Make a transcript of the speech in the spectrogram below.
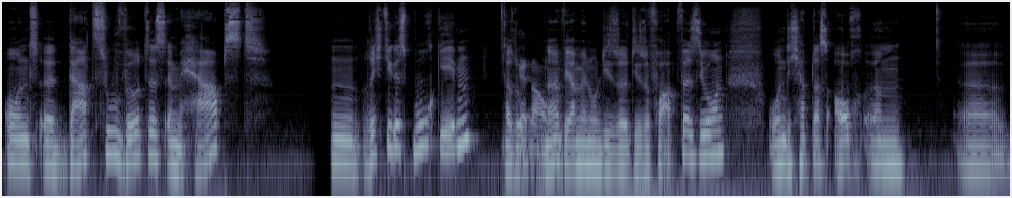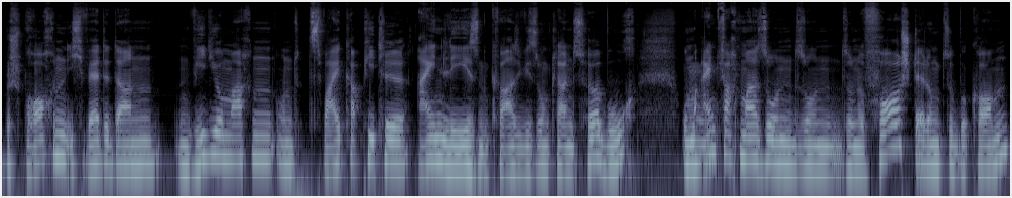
Und äh, dazu wird es im Herbst ein richtiges Buch geben. Also, genau. ne, wir haben ja nur diese, diese Vorabversion und ich habe das auch ähm, äh, besprochen. Ich werde dann ein Video machen und zwei Kapitel einlesen, quasi wie so ein kleines Hörbuch, um mhm. einfach mal so, ein, so, ein, so eine Vorstellung zu bekommen,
